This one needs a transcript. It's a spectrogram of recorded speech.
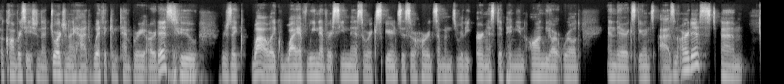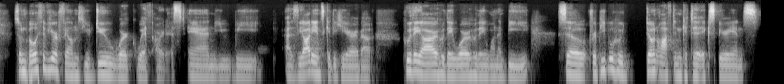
a conversation that George and I had with a contemporary artist who was like, wow, like, why have we never seen this or experienced this or heard someone's really earnest opinion on the art world and their experience as an artist? Um, so in both of your films, you do work with artists and you, we, as the audience, get to hear about who they are, who they were, who they want to be. So for people who don't often get to experience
